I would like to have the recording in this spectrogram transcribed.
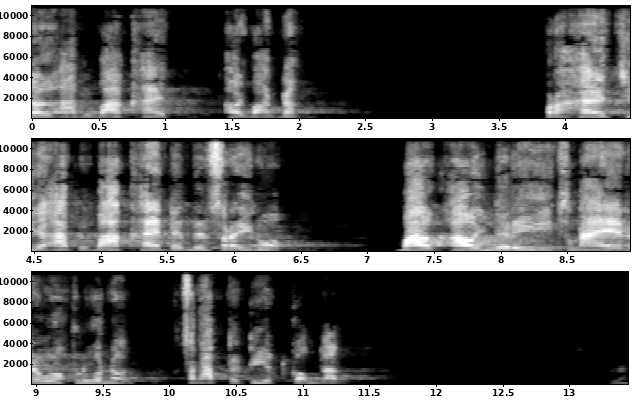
ទៅអភិបាលខេត្តឲ្យបានដឹងប្រហែលជាអភិបាលខេត្តដែលមានស្រីនោះបើកឲ្យនារីស្នេហ៍របស់ខ្លួននោះស្ដាប់ទៅទៀតក៏មិនដឹងណា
